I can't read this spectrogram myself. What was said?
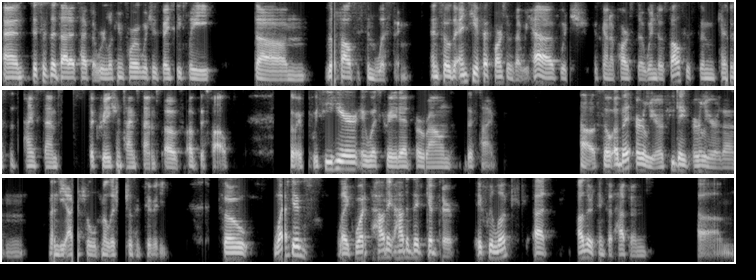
And this is the data type that we're looking for, which is basically the, um, the file system listing. And so the NTFS parser that we have, which is going to parse the Windows file system, can list the timestamps, the creation timestamps of, of this file. So if we see here, it was created around this time. Uh, so a bit earlier, a few days earlier than than the actual malicious activity. So what gives like what how did how did it get there? If we look at other things that happened um,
